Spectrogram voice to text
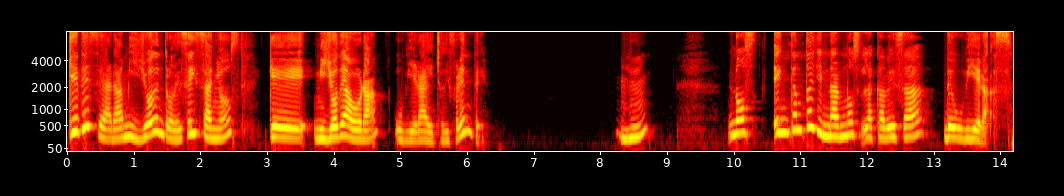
¿Qué deseará mi yo dentro de seis años que mi yo de ahora hubiera hecho diferente. Nos encanta llenarnos la cabeza de hubieras.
